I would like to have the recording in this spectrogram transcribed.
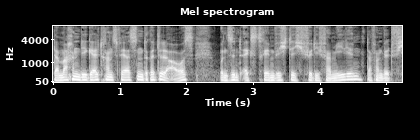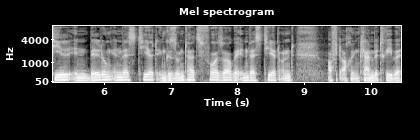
da machen die Geldtransfers ein Drittel aus und sind extrem wichtig für die Familien. Davon wird viel in Bildung investiert, in Gesundheitsvorsorge investiert und oft auch in Kleinbetriebe.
